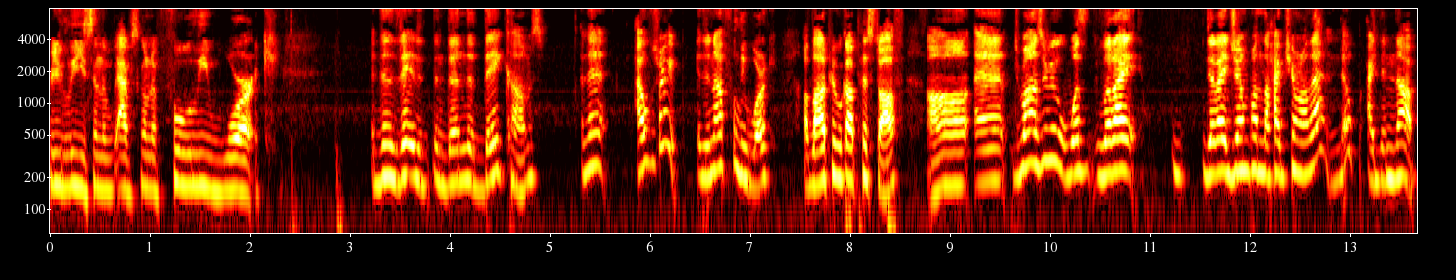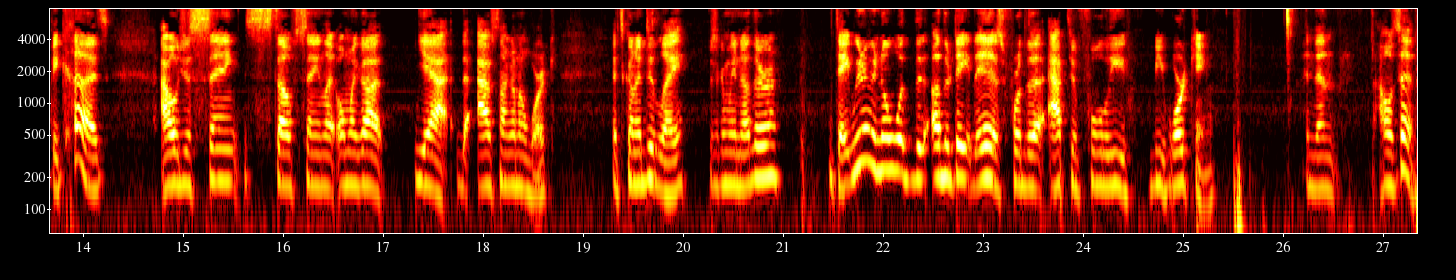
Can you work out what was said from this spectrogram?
released and the app's gonna fully work." And then the day, then the day comes, and then I was right. It did not fully work. A lot of people got pissed off. Uh, and to be honest with you, was what I did I jump on the hype train on that? Nope, I did not because I was just saying stuff, saying like, "Oh my god, yeah, the app's not gonna work. It's gonna delay. There's gonna be another date. We don't even know what the other date is for the app to fully be working. And then that was it.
